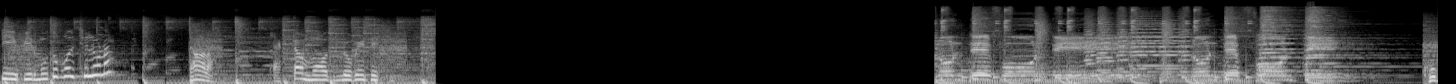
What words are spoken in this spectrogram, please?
টেপের মতো বলছিল না? দাঁড়া একটা মদ লোভে দেখি নন্টে ফোনটে নন্টে ফোনটে খুব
